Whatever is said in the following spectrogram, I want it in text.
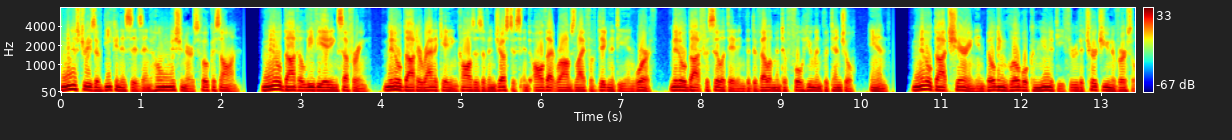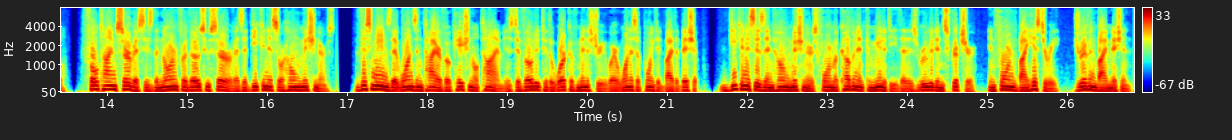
ministries of deaconesses and home missioners focus on middle alleviating suffering, middle eradicating causes of injustice and all that robs life of dignity and worth, middle facilitating the development of full human potential, and middle sharing and building global community through the Church Universal. Full-time service is the norm for those who serve as a deaconess or home missioners. This means that one's entire vocational time is devoted to the work of ministry where one is appointed by the bishop. Deaconesses and home missioners form a covenant community that is rooted in scripture, informed by history, driven by mission,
